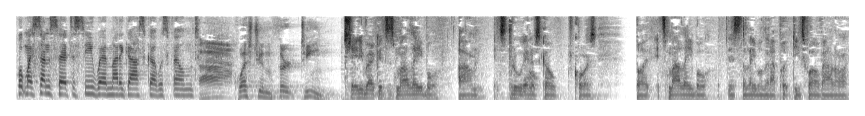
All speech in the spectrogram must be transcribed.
what my son said, to see where Madagascar was filmed. Ah. Question 13. Shady Records is my label. Um, it's through Interscope, of course, but it's my label. It's the label that I put D12 out on,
